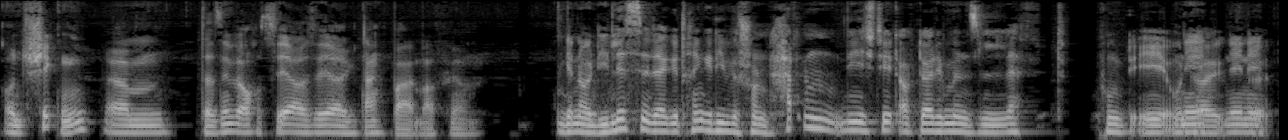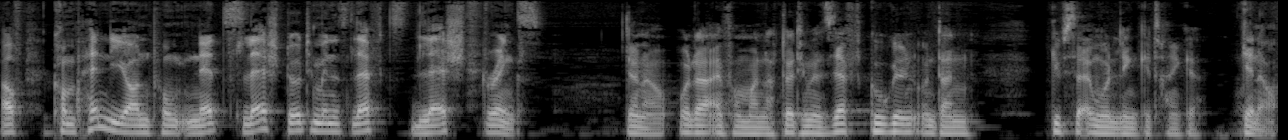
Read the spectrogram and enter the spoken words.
und schicken. Ähm, da sind wir auch sehr, sehr dankbar immer für. Genau, die Liste der Getränke, die wir schon hatten, die steht auf dirtyminutesleft.de unter Nee, nee, nee. äh, Auf compendion.net slash dirty minutes left slash drinks. genau, oder einfach mal nach Dirty Minutes Left googeln und dann gibt's da irgendwo einen Link Getränke. Genau.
